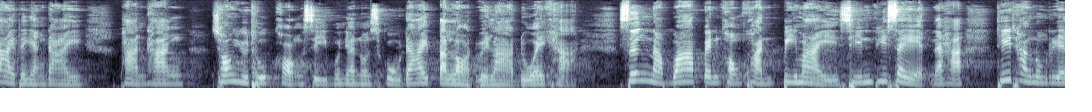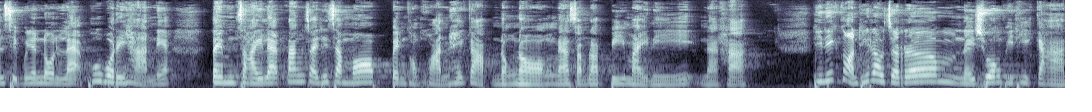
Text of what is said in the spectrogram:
จ่ายแต่อย่างใด ผ่านทางช่อง YouTube ของสีบุญญานนท์สกูลได้ตลอดเวลาด้วยค่ะ ซึ่งนับว่าเป็นของขวัญปีใหม่ชิ้นพิเศษนะคะ ที่ทางโรงเรียนศรีบุญญานนท์และผู้บริหารเนี่ยเต็มใจและตั้งใจที่จะมอบเป็นของขวัญให้กับน้องๆนะสำหรับปีใหม่นี้นะคะ ทีนี้ก่อนที่เราจะเริ่มในช่วงพิธีการ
